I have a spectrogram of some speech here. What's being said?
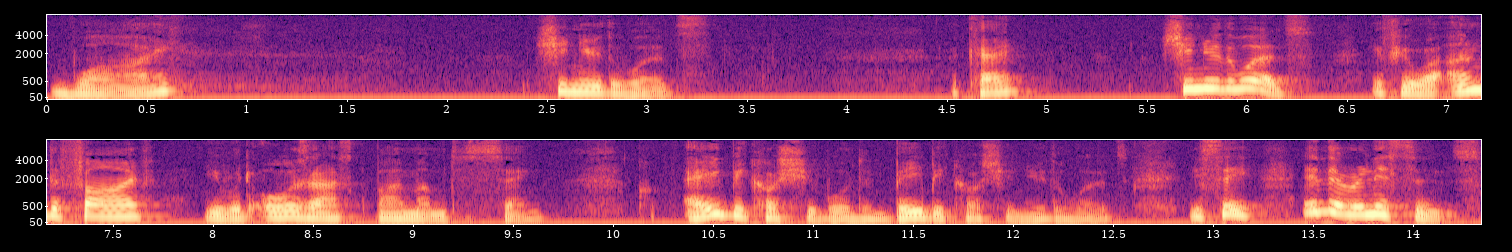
Why? She knew the words. Okay? She knew the words. If you were under five, you would always ask my mum to sing. A, because she would, and B, because she knew the words. You see, in their innocence,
